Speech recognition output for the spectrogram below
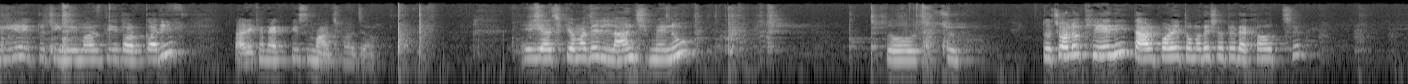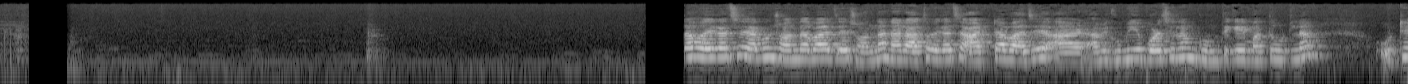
দিয়ে একটু চিংড়ি মাছ দিয়ে তরকারি, আর এখানে এক পিস মাছ ভাজা। এই আজকে আমাদের লাঞ্চ মেনু তো তো চলো খেয়ে নিই তারপরে তোমাদের সাথে দেখা হচ্ছে। হয়ে গেছে, এখন সন্ধ্যা বাজে, সন্ধ্যা না, রাত হয়ে গেছে আটটা বাজে, আর আমি ঘুমিয়ে পড়েছিলাম, ঘুম থেকে এইমাত্র উঠলাম, উঠে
